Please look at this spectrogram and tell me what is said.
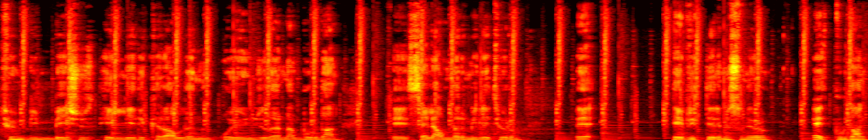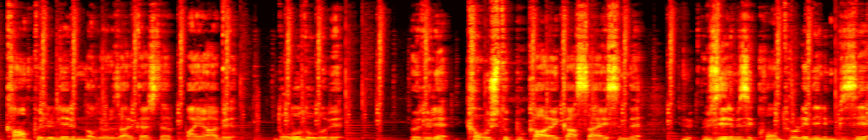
tüm 1557 krallığının oyuncularına buradan e, selamlarımı iletiyorum ve tebriklerimi sunuyorum. Evet buradan kamp ödüllerini alıyoruz arkadaşlar. Bayağı bir dolu dolu bir ödüle kavuştuk bu KVK sayesinde. Şimdi üzerimizi kontrol edelim bize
